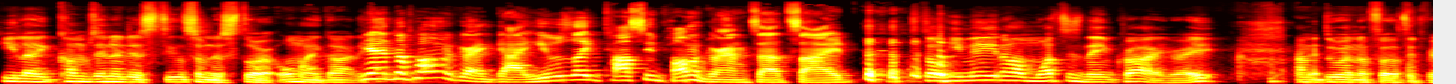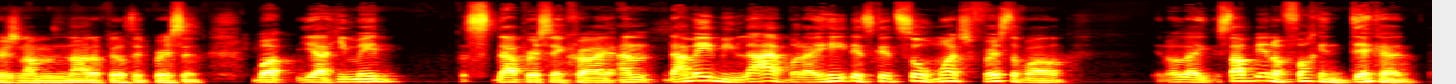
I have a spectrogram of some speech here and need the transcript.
He like comes in and just steals from the store. Oh my god. Yeah, the pomegranate guy. He was like tossing pomegranates outside. so he made um what's his name cry, right? I'm doing a filtered version. I'm not a filtered person. But yeah, he made that person cry. And that made me laugh, but I hate this kid so much. First of all, you know, like stop being a fucking dickhead.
